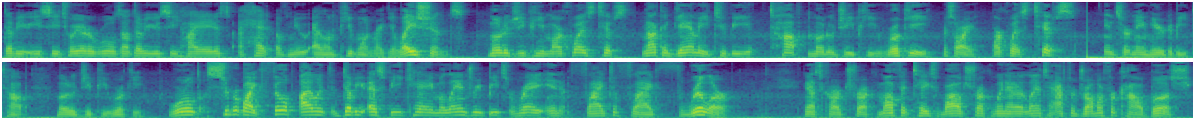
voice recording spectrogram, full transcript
WEC Toyota rules out WEC hiatus ahead of new LMP1 regulations. MotoGP Marquez tips Nakagami to be top MotoGP rookie. Or sorry, Marquez tips insert name here to be top MotoGP rookie. World Superbike Phillip Island WSBK Melandri beats Rea in flag to flag thriller. NASCAR Truck Moffitt takes wild truck win at Atlanta after drama for Kyle Busch.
